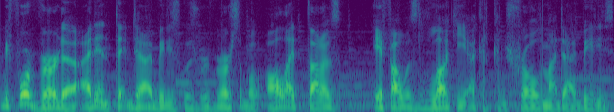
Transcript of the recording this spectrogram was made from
Before Virta, I didn't think diabetes was reversible. All I thought was if I was lucky, I could control my diabetes.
